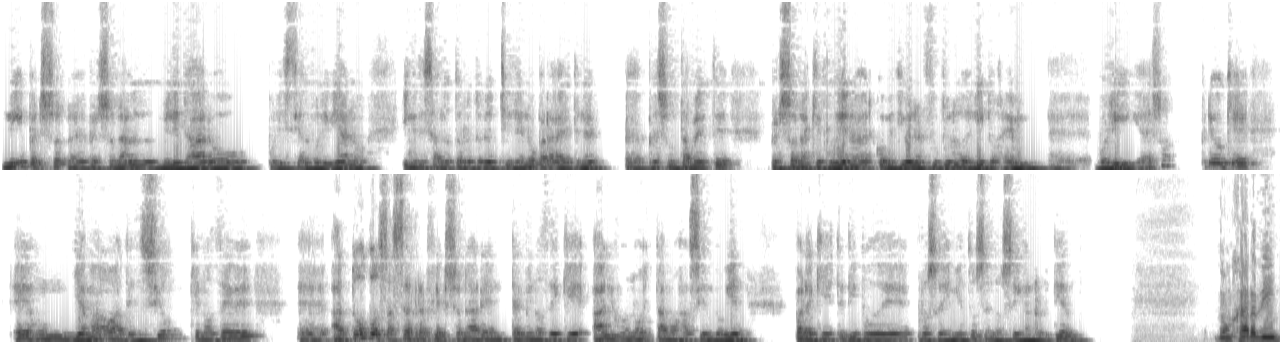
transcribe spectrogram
ni eh, personal militar o policial boliviano ingresando al territorio chileno para detener eh, presuntamente personas que pudieran haber cometido en el futuro delitos en eh, Bolivia. Eso creo que es un llamado a atención que nos debe a todos hacer reflexionar en términos de que algo no estamos haciendo bien para que este tipo de procedimientos se nos sigan repitiendo. Don Hardy,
